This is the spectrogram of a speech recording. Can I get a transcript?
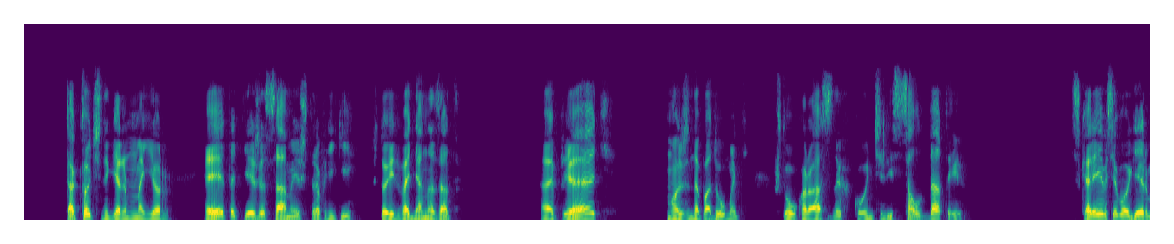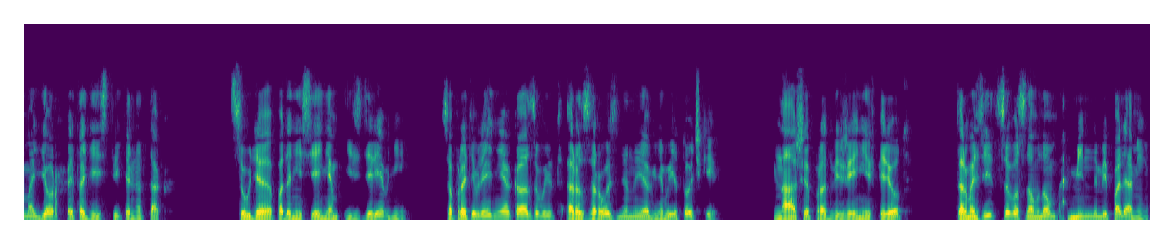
— Так точно, гермайор. Это те же самые штрафники, что и два дня назад. — Опять? Можно подумать, что у красных кончились солдаты. Скорее всего, гермайор, это действительно так. Судя по донесениям из деревни, сопротивление оказывают разрозненные огневые точки. Наше продвижение вперед тормозится в основном минными полями.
